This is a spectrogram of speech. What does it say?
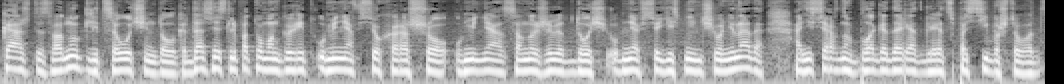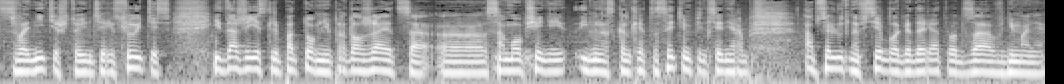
каждый звонок длится очень долго. Даже если потом он говорит, у меня все хорошо, у меня со мной живет дочь, у меня все есть, мне ничего не надо, они все равно благодарят, говорят спасибо, что вот звоните, что интересуетесь. И даже если потом не продолжается э, само именно с, конкретно с этим пенсионером, абсолютно все благодарят вот за внимание.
